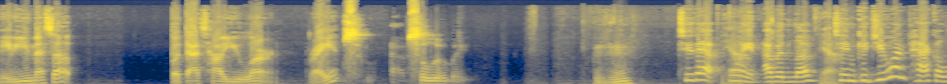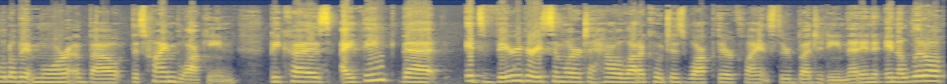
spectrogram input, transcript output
maybe you mess up, but that's how you learn, right? Absolutely. Mm-hmm. To that point, yeah. I would love, yeah. Tim, could you unpack a little bit more about the time blocking? Because I think that it's very very similar to how a lot of coaches walk their clients through budgeting that in in a little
